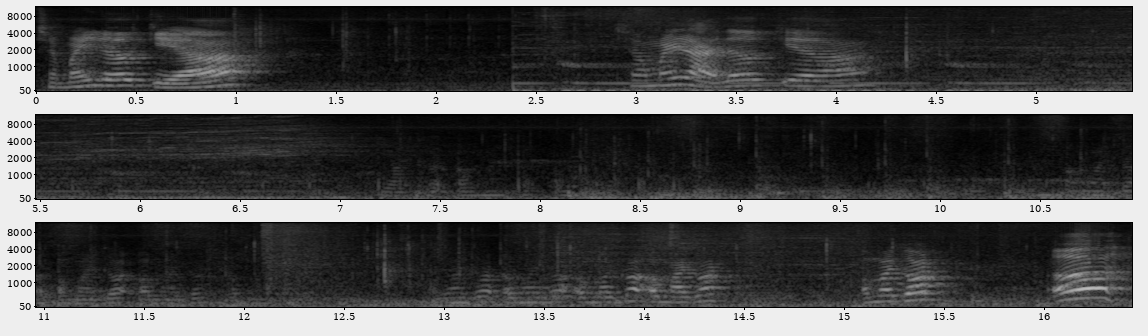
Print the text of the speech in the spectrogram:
sao máy đơ kìa sao máy lại đơ kìa Oh my god, oh my god. Oh my god, oh my god, oh my god, oh my god. Oh my god. Ơ!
